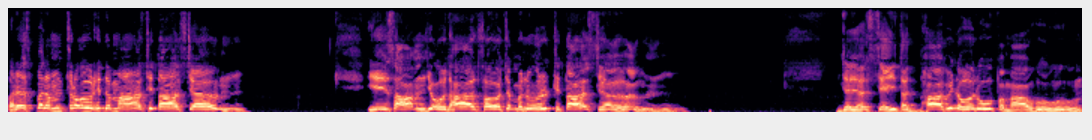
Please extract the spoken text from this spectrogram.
परस्परम सौहृदमास्थिताश्च ये शाम योधा शौच मनुष्ठिताश्च। जयस्यतद्भाविनो रूपमाहु।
